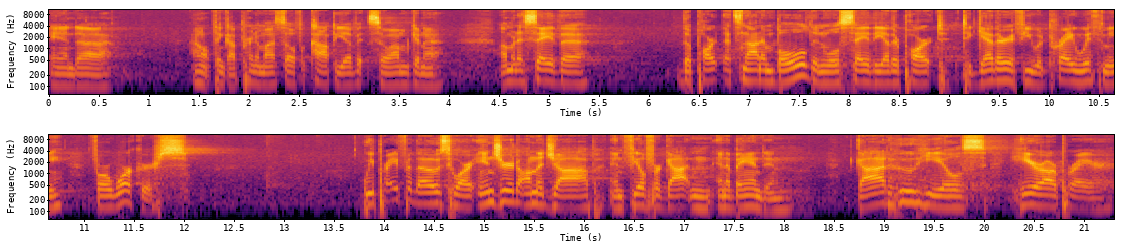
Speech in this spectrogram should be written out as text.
And uh, I don't think I printed myself a copy of it, so I'm going to I'm going to say the, the part that's not in bold, and we'll say the other part together if you would pray with me for workers. We pray for those who are injured on the job and feel forgotten and abandoned. God who heals, hear our prayer.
